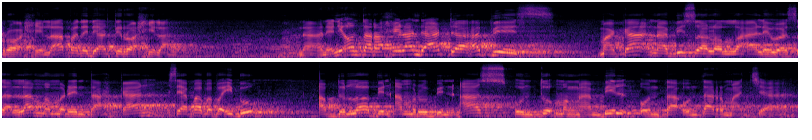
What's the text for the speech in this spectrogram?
rohila apa tadi arti rohila? Nah ini unta rohila tidak ada habis. Maka Nabi Shallallahu Alaihi Wasallam memerintahkan siapa Bapak Ibu? Abdullah bin Amr bin As untuk mengambil unta-unta remaja.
